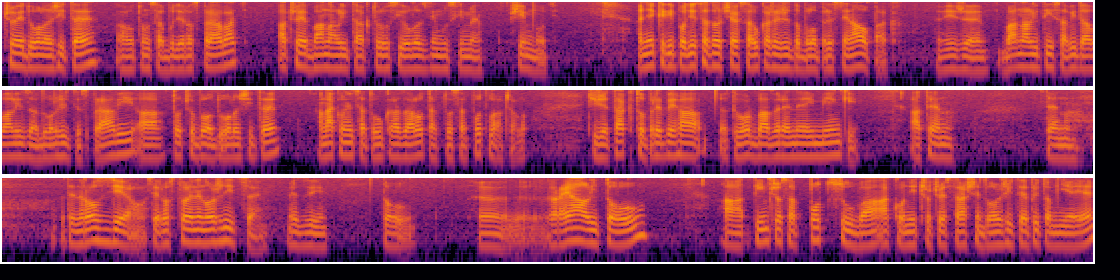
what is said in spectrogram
čo je dôležité a o tom sa bude rozprávať a čo je banalita, ktorú si vôbec nemusíme všimnúť. A niekedy po desaťročiach sa ukáže, že to bolo presne naopak. Hej, že banality sa vydávali za dôležité správy a to, čo bolo dôležité, a nakoniec sa to ukázalo, tak to sa potláčalo. Čiže takto prebieha tvorba verejnej mienky. A ten, ten, ten rozdiel, tie roztvorené nožnice medzi tou e, realitou a tým, čo sa podsúva ako niečo, čo je strašne dôležité, pritom nie je,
